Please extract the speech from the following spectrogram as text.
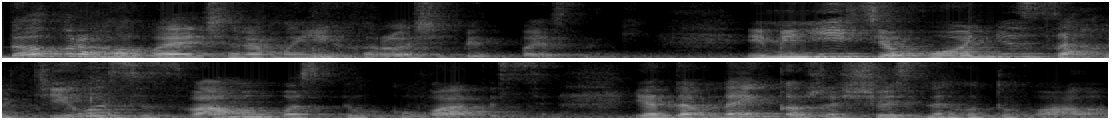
Доброго вечора, мої хороші підписники. І мені сьогодні захотілося з вами поспілкуватися. Я давненько вже щось не готувала.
